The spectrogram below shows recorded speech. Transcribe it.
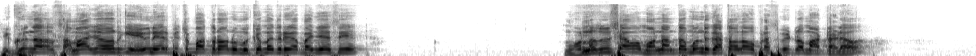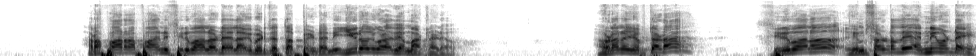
సిగ్గుందా? సమాజానికి ఏమి నేర్పించబోతున్నావు? నువ్వు ముఖ్యమంత్రిగా పనిచేసి మొన్న చూసాము మొన్న అంతకుముందు గతంలో ప్రెస్ మీట్లో మాట్లాడావు. రఫా రఫా అని సినిమాలో డైలాగ్ పెడితే తప్పేంటని ఈరోజు కూడా అదే మాట్లాడావు. ఎవడన్నా చెప్తాడా? సినిమాలో హింస ఉంటుంది అన్నీ ఉంటాయి.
